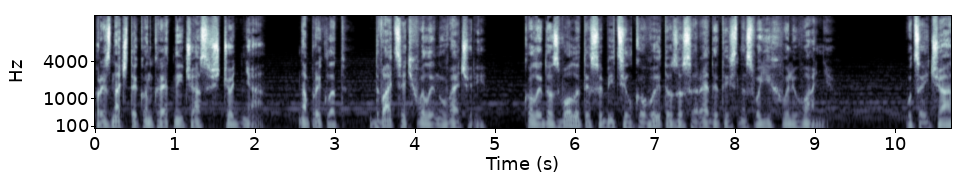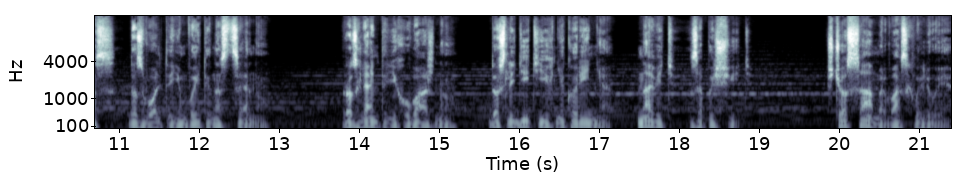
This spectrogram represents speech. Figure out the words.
Призначте конкретний час щодня, наприклад, 20 хвилин увечері, коли дозволите собі цілковито зосередитись на своїх хвилюваннях. У цей час дозвольте їм вийти на сцену. Розгляньте їх уважно, дослідіть їхнє коріння, навіть запишіть. Що саме вас хвилює?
